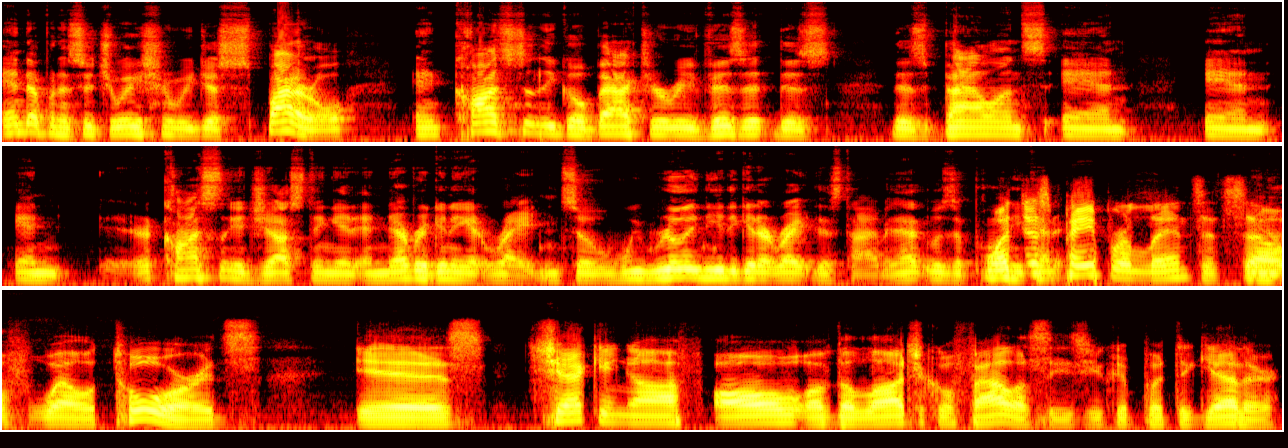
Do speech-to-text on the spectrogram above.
end up in a situation where you just spiral and constantly go back to revisit this this balance and and and constantly adjusting it and never getting it right. And so we really need to get it right this time. And that was a point. What this paper lends itself yeah. well towards is checking off all of the logical fallacies you could put together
